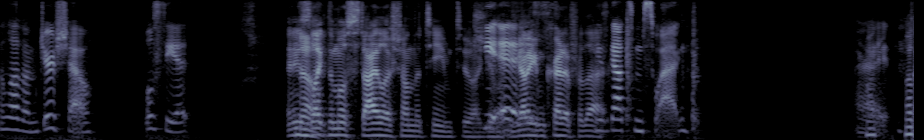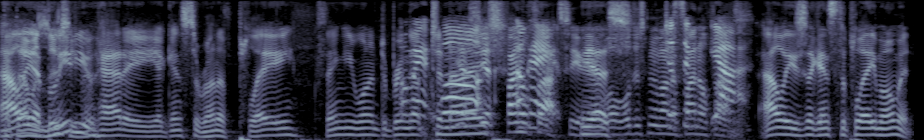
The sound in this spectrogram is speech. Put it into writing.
I love him. Gerso. We'll see it. And he's No. like the most stylish on the team too. I He give, him- You gotta give him credit for that. He's got some swag. All right. Not that that Allie, I believe Lucy, you man. had a against the run of play thing you wanted to bring Okay, up well- tonight. yes, yes. Final Okay. thoughts here. Yes. We'll, we'll just move on Just to a- final yeah. thoughts. Allie's against the play moment.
